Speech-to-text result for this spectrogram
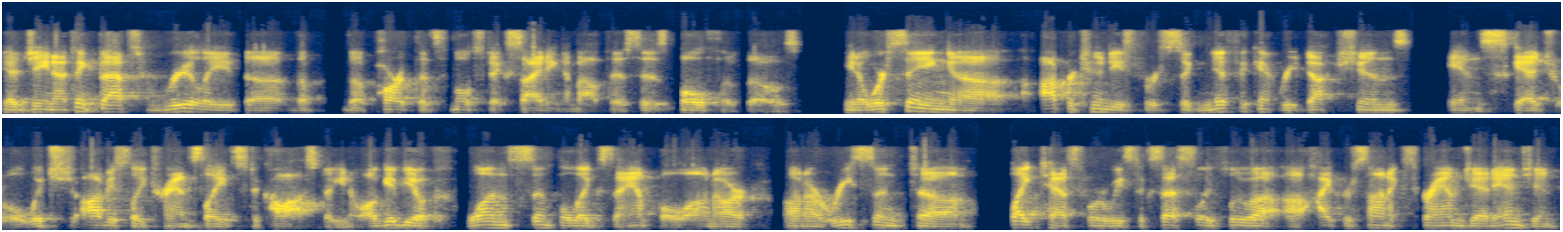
Yeah, Jeanne, I think that's really the, the, the part that's most exciting about this is both of those. You know, we're seeing uh, opportunities for significant reductions in schedule, which obviously translates to cost. You know, I'll give you one simple example on our on our recent um, flight test where we successfully flew a, a hypersonic scramjet engine.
